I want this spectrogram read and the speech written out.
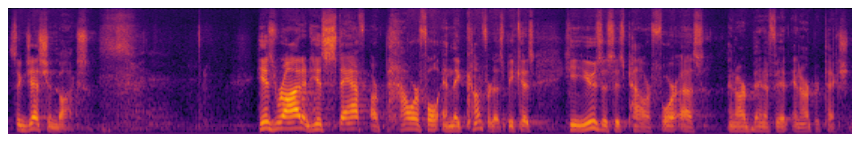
suggestion box. His rod and his staff are powerful and they comfort us because he uses his power for us and our benefit and our protection.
